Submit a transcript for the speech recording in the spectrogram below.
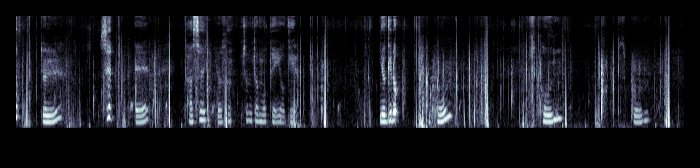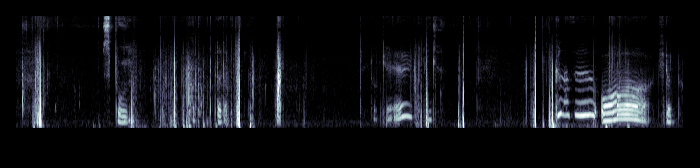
핫, 둘, 셋, 넷, 다섯, 여섯, 점점 못해, 여기에. 여기로. 스폰. 스폰. 스폰. 스폰. 따다 이렇게 이렇게 클라스 오 지렸다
